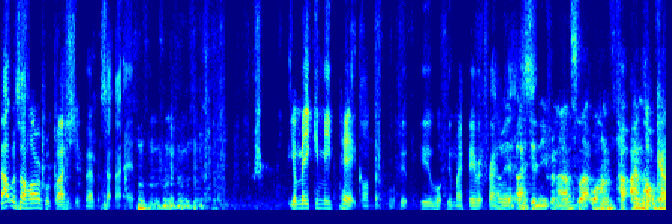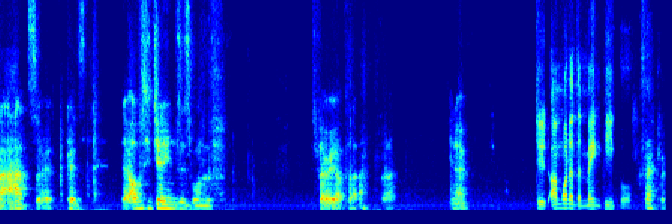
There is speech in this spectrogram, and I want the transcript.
that was a horrible question. Whoever sent that in. You're making me pick on who who, who my favorite friend I mean, is. I didn't even answer that one, but I'm not going to answer it because obviously James is one of. It's very up there, but you know Dude, I'm one of the main people. exactly.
